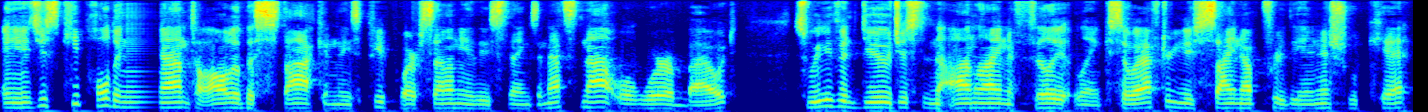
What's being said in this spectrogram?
and you just keep holding on to all of the stock and these people are selling you these things and that's not what we're about. So we even do just an online affiliate link. So after you sign up for the initial kit,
